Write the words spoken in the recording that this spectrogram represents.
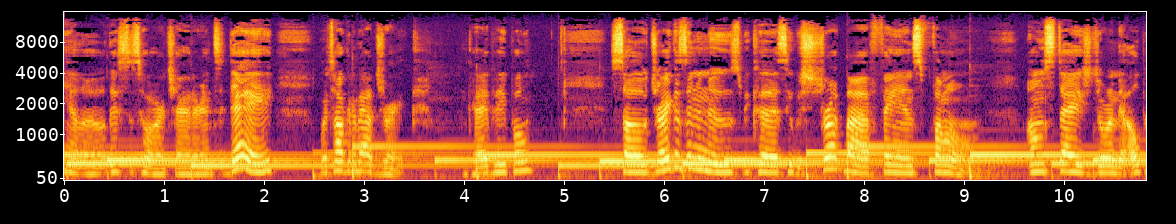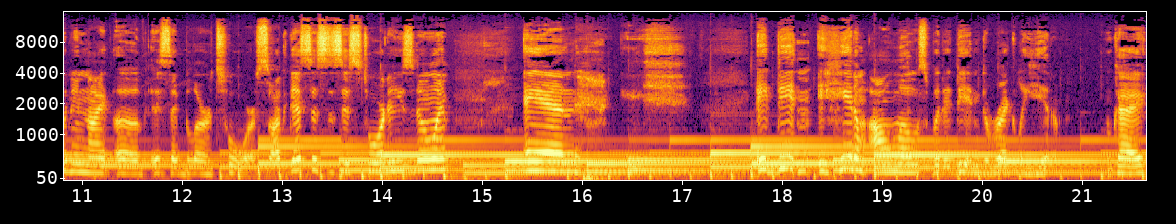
Hello, this is Hard Chatter, and today we're talking about Drake. Okay, people? So, Drake is in the news because he was struck by a fan's phone on stage during the opening night of It's a Blur tour. So, I guess this is his tour that he's doing, and it didn't, it hit him almost, but it didn't directly hit him. Okay?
